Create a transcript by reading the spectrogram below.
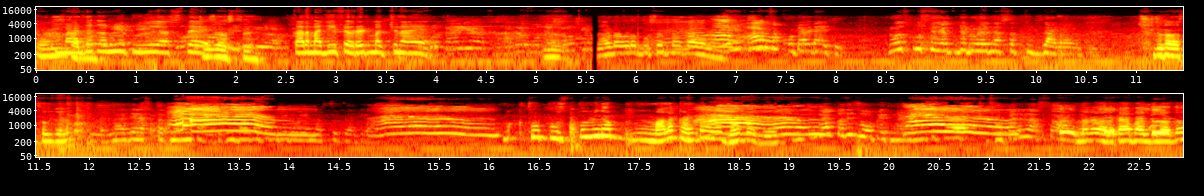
एवढी माझं कमी आहे तुझं जास्त आहे. जास्त आहे. कारण माझी फेवरेट मच्छी नाही मॅडम एवढं पुसत नाही काय. खोटारडा आहे तू? रोज पुसते जेव्हा तुझे डोळे नसतात तुझ्या जागेवरती. तुझं असतात काय? माझे असतात ना, तुझे डोळे नसतात जागेवर. मग तू पुसतो मी ना मला कंटाळा झोप येते तुला कधी झोप येत नाही. तुला काय झालं? काय पाहिजे तुला आता?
